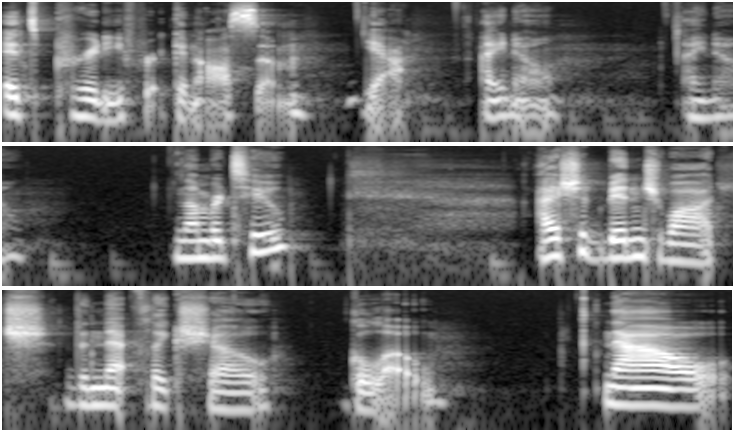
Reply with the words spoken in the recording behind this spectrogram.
It's pretty freaking awesome. Yeah, I know. I know. Number two, I should binge watch the Netflix show Glow. Now,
